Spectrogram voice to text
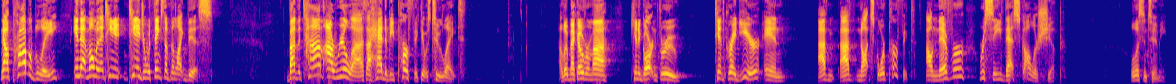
Now, probably in that moment, that teen- teenager would think something like this. By the time I realized I had to be perfect, it was too late. I look back over my kindergarten through 10th grade year, and I've, I've not scored perfect. I'll never receive that scholarship. Well, listen to me.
